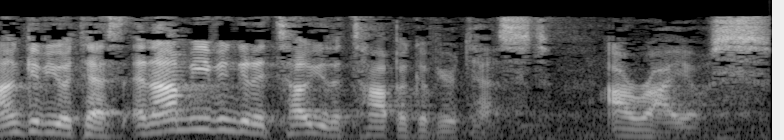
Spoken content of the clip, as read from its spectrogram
I'll give you a test. And I'm even going to tell you the topic of your test. Arayos.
